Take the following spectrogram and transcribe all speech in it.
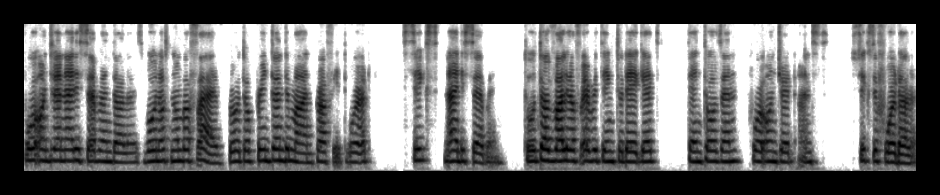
$497. Bonus number five, Proto print on demand profit worth 697. Total value of everything today get $10,464.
